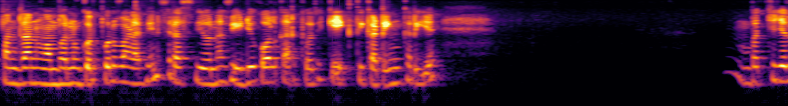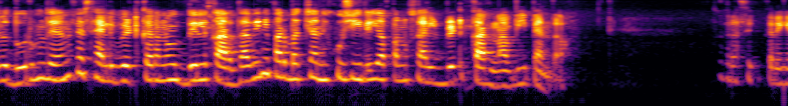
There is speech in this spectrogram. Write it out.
15 ਨਵੰਬਰ ਨੂੰ ਗੁਰਪੁਰਬ ਵਾਲਾ ਦਿਨ, ਫਿਰ ਅਸੀਂ ਉਹਨਾਂ ਵੀਡੀਓ ਕਾਲ ਕਰਕੇ ਉਹਦੇ ਕੇਕ ਦੀ ਕਟਿੰਗ ਕਰੀਏ। ਬੱਚੇ ਜਦੋਂ ਦੂਰ ਹੁੰਦੇ ਨੇ ਫਿਰ ਸੈਲੀਬ੍ਰੇਟ ਕਰਨ ਨੂੰ ਦਿਲ ਕਰਦਾ ਵੀ ਨਹੀਂ, ਪਰ ਬੱਚਿਆਂ ਦੀ ਖੁਸ਼ੀ ਲਈ ਆਪਾਂ ਨੂੰ ਸੈਲੀਬ੍ਰੇਟ ਕਰਨਾ ਵੀ ਪੈਂਦਾ। ਫਿਰ ਅਸੀਂ ਕਰੀ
